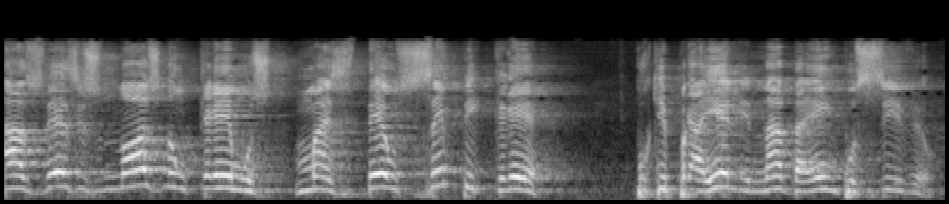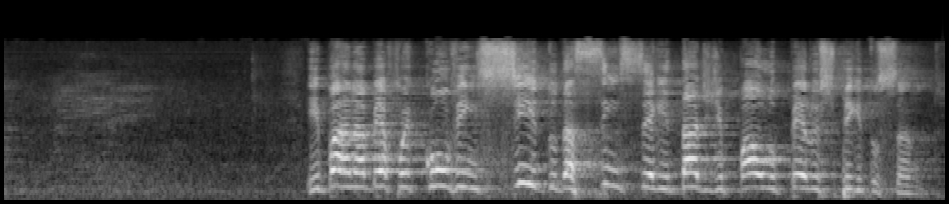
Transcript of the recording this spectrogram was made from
Às vezes nós não cremos, mas Deus sempre crê, porque para Ele nada é impossível. E Barnabé foi convencido da sinceridade de Paulo pelo Espírito Santo.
